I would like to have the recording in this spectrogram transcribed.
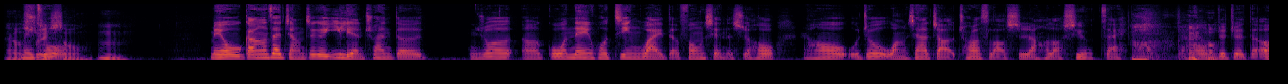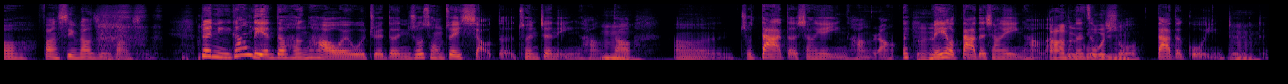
还有税收，嗯，没有。我刚刚在讲这个一连串的，你说呃，国内或境外的风险的时候，然后我就往下找 Charles 老师，然后老师有在，然后我们就觉得哦，放心，放心，放心。对你刚连的很好哎，我觉得你说从最小的村镇的银行到。嗯，就大的商业银行，然后哎，没有大的商业银行了，不能这么说。大的国营，对对对。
